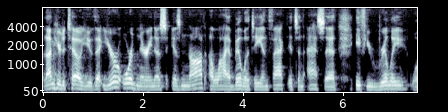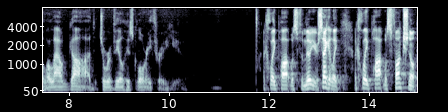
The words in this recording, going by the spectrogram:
But I'm here to tell you that your ordinariness is not a liability. In fact, it's an asset if you really will allow God to reveal His glory through you. A clay pot was familiar. Secondly, a clay pot was functional.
